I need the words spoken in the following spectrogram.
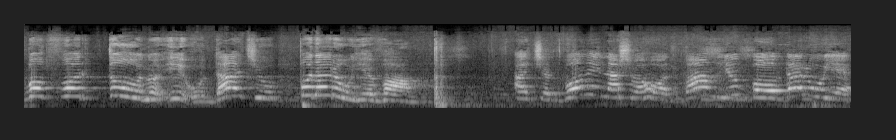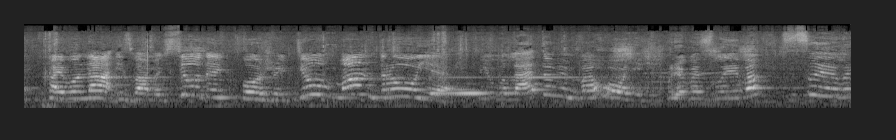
бо фортуну і удачу подарує вам. А червоний наш вагон вам любов дарує. Хай вона із вами всюди по життю мандрує. В фіолетовім вагоні привезли вам сили,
